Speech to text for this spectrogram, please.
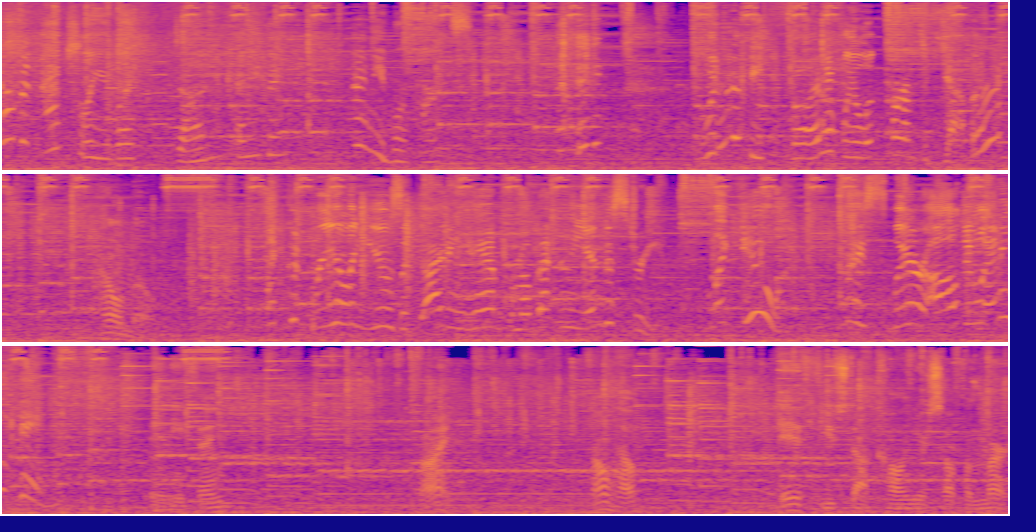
haven't actually, like, done anything. I need more parts. Wouldn't it be fun if we looked for them together? Hell no. I could really use a guiding hand from a vet in the industry. Like you. I swear I'll do anything. Anything? Fine. I'll help. If you stop calling yourself a merc.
